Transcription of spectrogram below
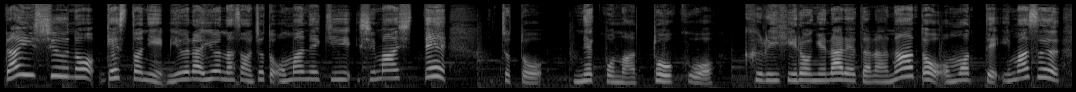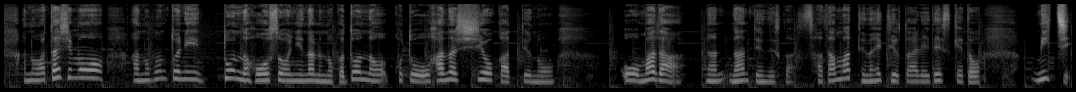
来週のゲストに三浦優奈さんをちょっとお招きしましてちょっと猫のトークを繰り広げられたらなと思っています。あの私もあの本当にどんな放送になるのかどんなことをお話ししようかっていうのをまだ何て言うんですか定まってないっていうとあれですけど未知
